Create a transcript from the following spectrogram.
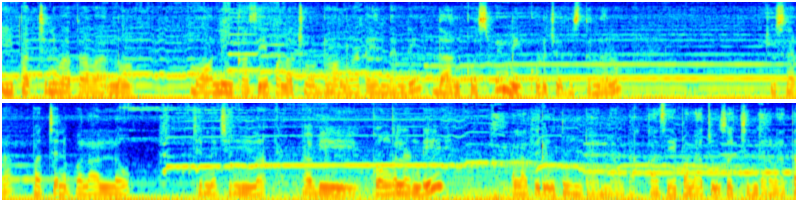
ఈ పచ్చని వాతావరణం మార్నింగ్ కాసేపు అలా చూడడం అలవాటైందండి. దానికోసమే మీకు కూడా చూపిస్తున్నాను. చూసారా? పచ్చని పొలాల్లో చిన్న చిన్న అవి కొంగలండి అలా తిరుగుతూ ఉంటాయన్నమాట. కాసేపు అలా చూసి వచ్చిన తర్వాత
